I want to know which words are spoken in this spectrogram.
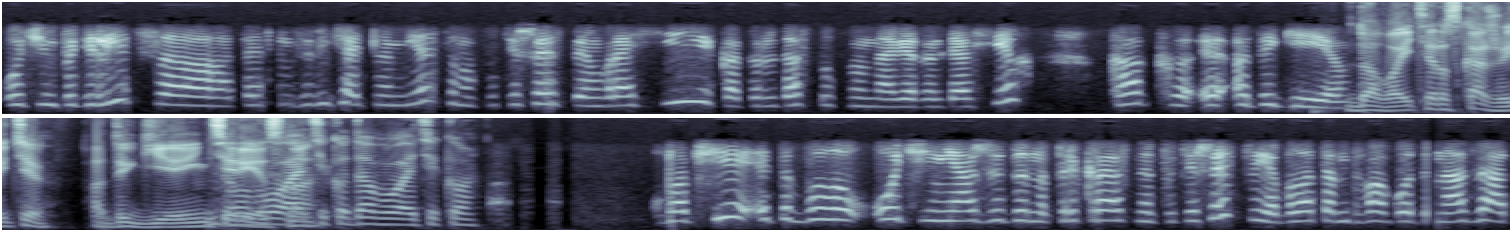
очень поделиться таким замечательным местом и путешествием в России, которое доступно, наверное, для всех, как э, Адыгея. Давайте расскажите. Адыгея, интересно. Давайте-ка, давайте-ка. Вообще, это было очень неожиданно прекрасное путешествие. Я была там два года назад,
